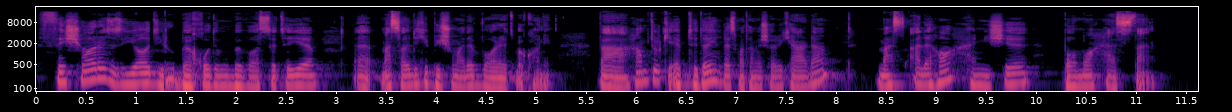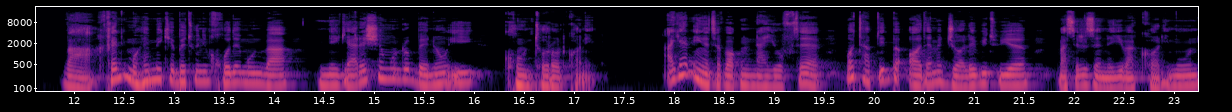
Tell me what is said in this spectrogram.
فشار زیادی رو به خودمون به واسطه مسائلی که پیش اومده وارد بکنیم. و همونطور که ابتدای این قسمت هم اشاره کردم مسئله ها همیشه با ما هستن. و خیلی مهمه که بتونیم خودمون و نگرشمون رو به نوعی کنترل کنیم. اگر این اتفاق نیفته ما تبدیل به آدم جالبی توی مسیر زندگی و کاریمون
